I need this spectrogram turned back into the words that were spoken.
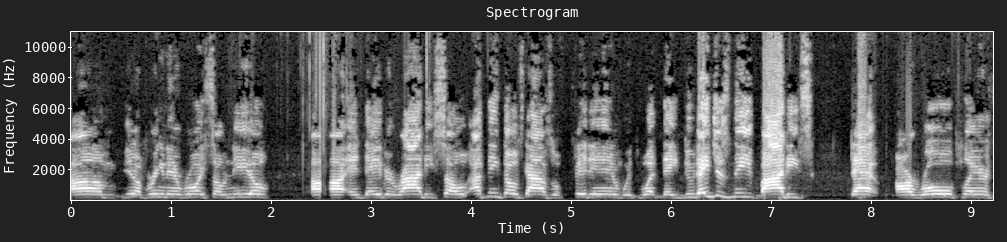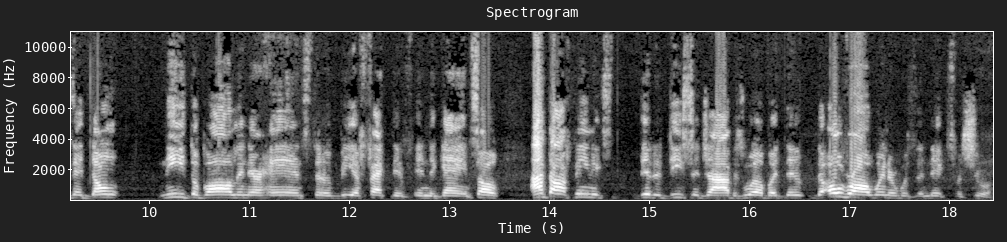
Um, you know, bringing in Royce O'Neale uh, and David Roddy. So I think those guys will fit in with what they do. They just need bodies that are role players that don't need the ball in their hands to be effective in the game. So I thought Phoenix did a decent job as well, but the, the overall winner was the Knicks for sure.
